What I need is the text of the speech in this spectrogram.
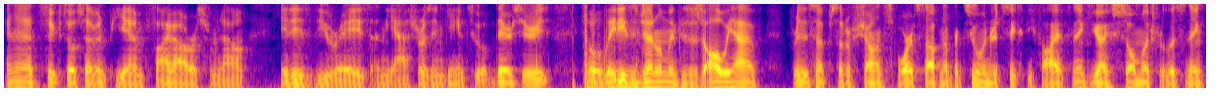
and then at 6:07 p.m., five hours from now, it is the Rays and the Astros in game two of their series. So, ladies and gentlemen, this is all we have for this episode of Sean Sports Stop number 265. Thank you guys so much for listening.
